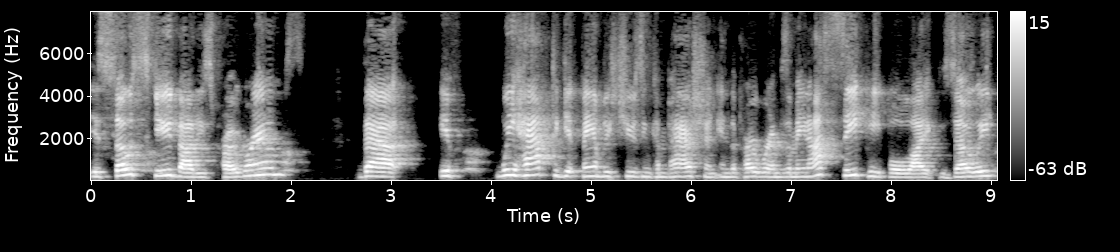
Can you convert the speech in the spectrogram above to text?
is so skewed by these programs that if we have to get families choosing compassion in the programs i mean i see people like zoe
